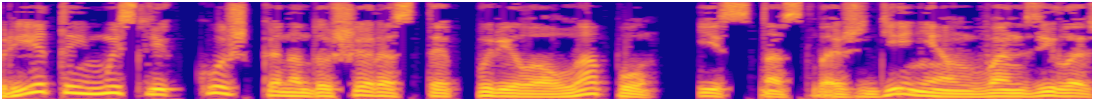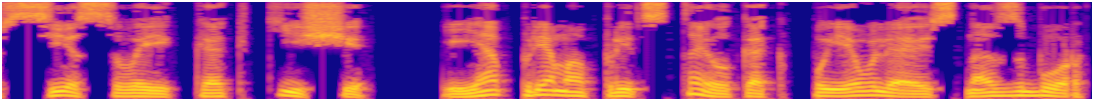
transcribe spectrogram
При этой мысли кошка на душе растопырила лапу и с наслаждением вонзила все свои когтищи. Я прямо представил, как появляюсь на сбор,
